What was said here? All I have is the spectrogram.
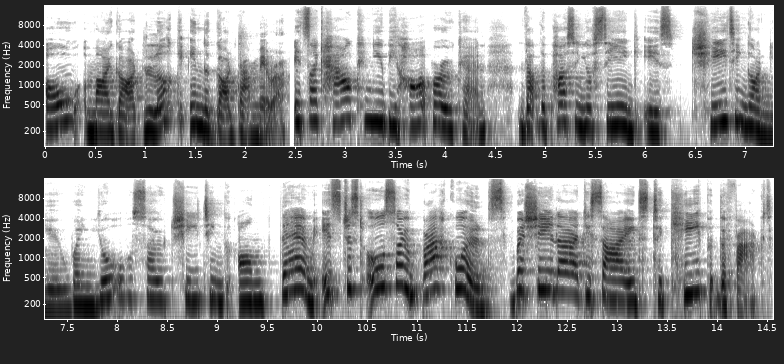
Oh my God, look in the goddamn mirror. It's like, how can you be heartbroken that the person you're seeing is cheating on you when you're also cheating on them. It's just also backwards. But Sheila decides to keep the fact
